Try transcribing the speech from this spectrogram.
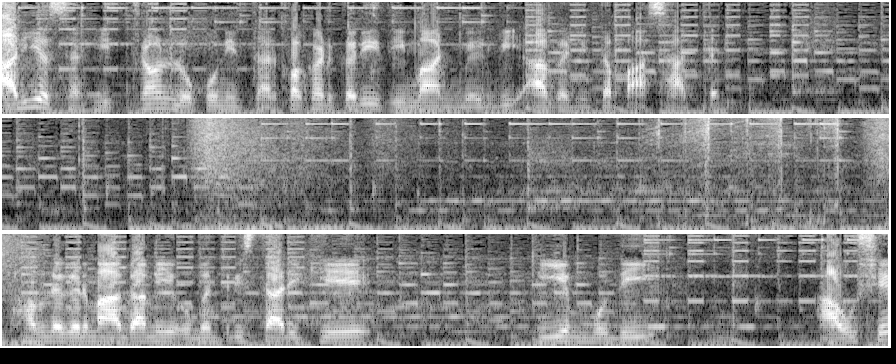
આર્ય સહિત ત્રણ લોકોની ધરપકડ કરી રિમાન્ડ મેળવી આગળની તપાસ હાથ ધરી. ભાવનગરમાં આગામી ઓગણત્રીસ તારીખે પીએમ મોદી આવશે.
